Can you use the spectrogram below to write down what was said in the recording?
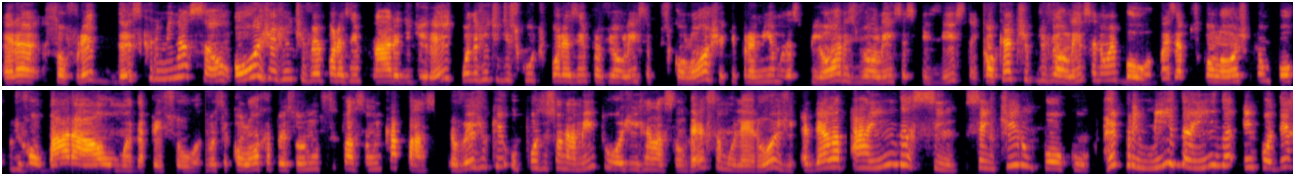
era sofrer discriminação. Hoje a gente vê, por exemplo, na área de direito, quando a gente discute, por exemplo, a violência psicológica, que para mim é uma das piores violências que existem, qualquer tipo de violência não é boa, mas a psicológica é um pouco de roubar a alma da pessoa. Você coloca a pessoa numa situação incapaz. Eu vejo que o posicionamento hoje em relação dessa mulher hoje é dela ainda assim sentir um pouco reprimida ainda em poder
